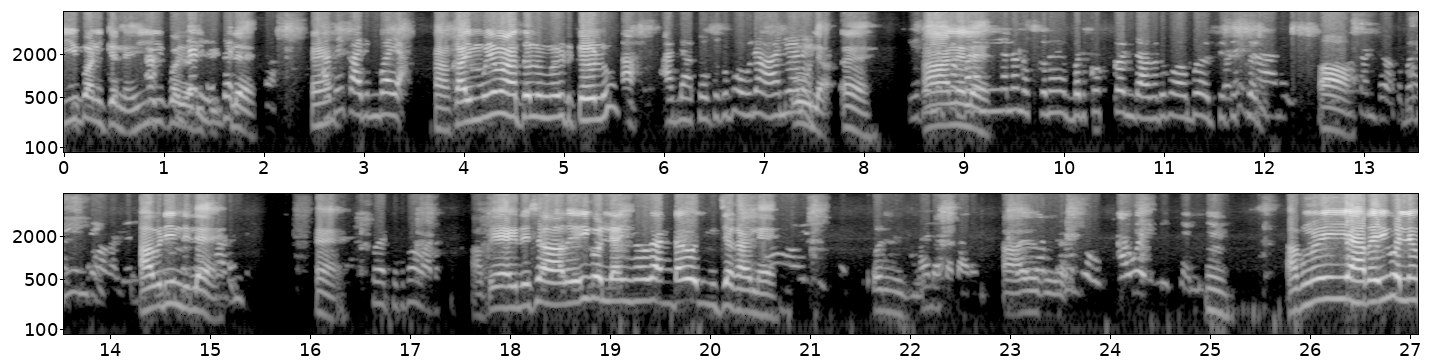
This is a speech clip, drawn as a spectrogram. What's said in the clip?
ഈ പണിക്ക് തന്നെ ഈ പരിപാടിക്ക് അല്ലേ കരിമ്പയ ആ കരിമ്പുഴ മാത്രമേ നിങ്ങൾ എടുക്കുള്ളൂ അല്ലാത്തോട്ടേക്ക് പോവില്ല പോവില്ല ഏ. ഇത് ആനല്ലേ? ഇങ്ങനെ നിക്കണ ഇവർക്കൊക്കെ ഉണ്ട്. അങ്ങോട്ട് പോകുമ്പോ എടുത്തിട്ട് ആ. അവിടെ ഉണ്ടല്ലേ ഏ. പോവാതെ അപ്പൊ ഏകദേശം ആറേഴ് കൊല്ലം നിങ്ങൾ രണ്ടാൾ ഒരുമിച്ചേക്കാല്ലേ ഒരുമിച്ച്. അപ്പൊ നിങ്ങൾ ഈ ആറേഴ് കൊല്ലം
